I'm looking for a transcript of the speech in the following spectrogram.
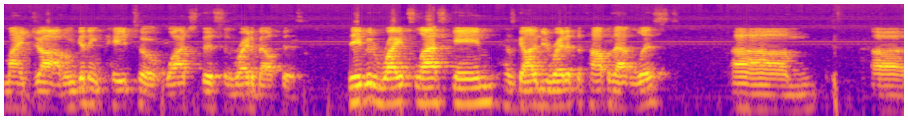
my job. I'm getting paid to watch this and write about this. David Wright's last game has got to be right at the top of that list. Um, uh,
